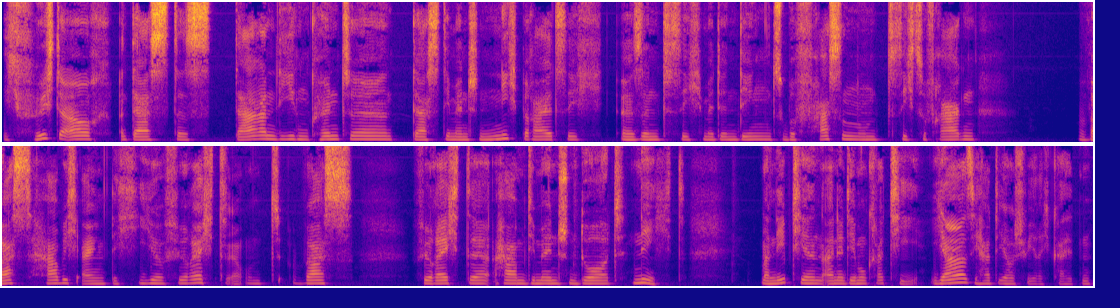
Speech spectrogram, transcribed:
Ich fürchte auch, dass das daran liegen könnte, dass die Menschen nicht bereit sich, äh, sind, sich mit den Dingen zu befassen und sich zu fragen, was habe ich eigentlich hier für Rechte und was für Rechte haben die Menschen dort nicht. Man lebt hier in einer Demokratie. Ja, sie hat ihre Schwierigkeiten.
